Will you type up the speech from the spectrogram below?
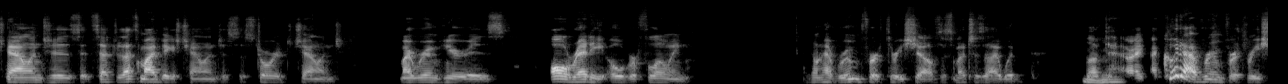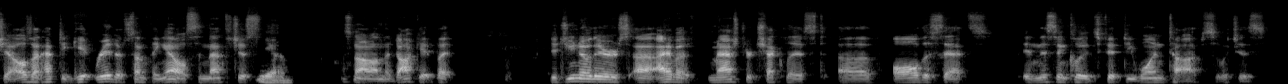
Challenges, etc. That's my biggest challenge is the storage challenge. My room here is already overflowing. I don't have room for three shelves as much as I would love mm-hmm. to. Have. I, I could have room for three shelves. I'd have to get rid of something else, and that's just yeah, it's not on the docket. But did you know there's? Uh, I have a master checklist of all the sets, and this includes 51 Topps, which is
